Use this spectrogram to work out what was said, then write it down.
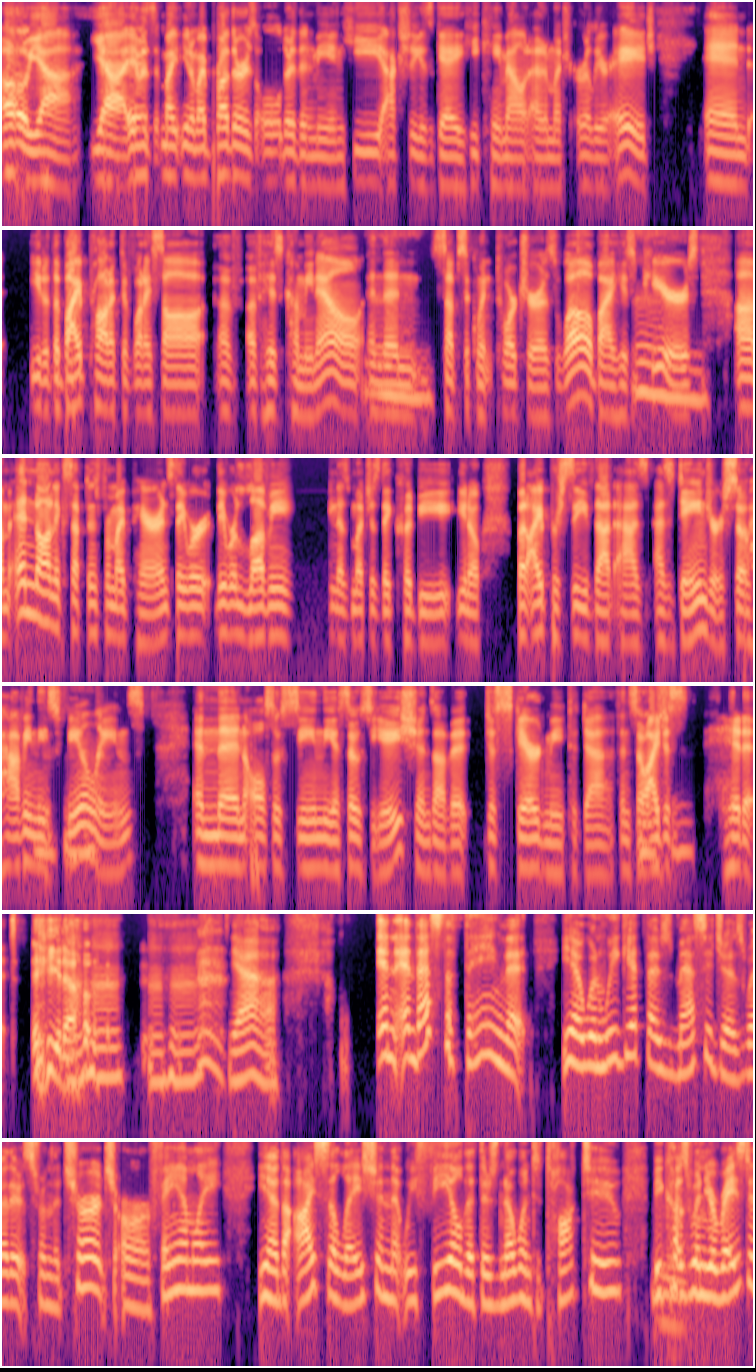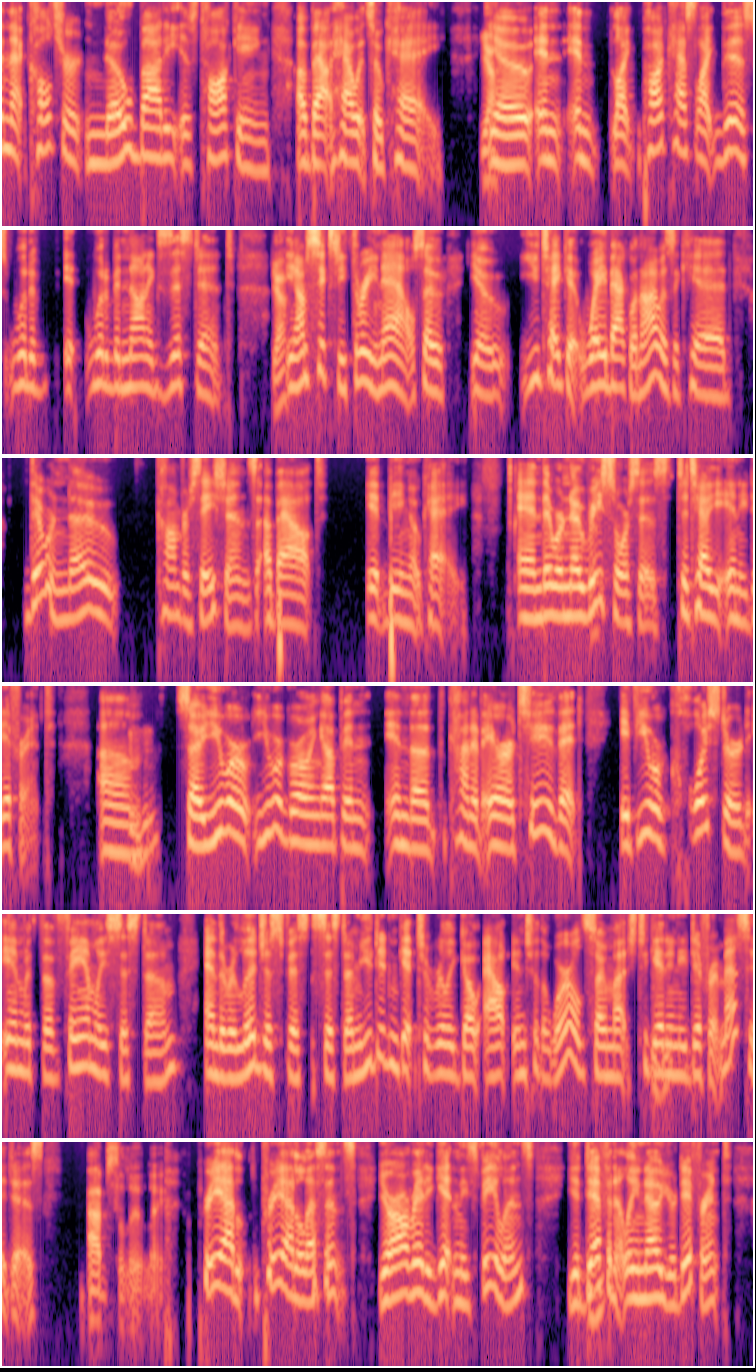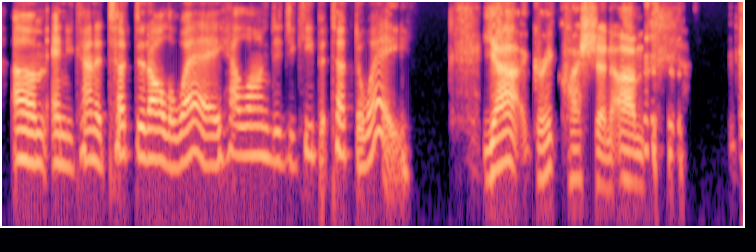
Oh yeah, yeah, it was my, you know, my brother is older than me and he actually is gay. He came out at a much earlier age. And, you know, the byproduct of what I saw of of his coming out and then Mm, subsequent torture as well by his peers, mm, um, and non-acceptance from my parents. They were they were loving as much as they could be, you know, but I perceived that as as danger. So having these mhm. feelings and then also seeing the associations of it just scared me to death. And so I just hid it, you know? Mm-hmm. Mm-hmm. Yeah. And and that's the thing that, you know, when we get those messages, whether it's from the church or our family, you know, the isolation that we feel that there's no one to talk to, Mm, because when you're raised in that culture, nobody is talking about how it's okay. yeah. You know, and and like podcasts like this would have it would have been non-existent. yeah, You know, I'm 63 now. So, you know, you take it way back when I was a kid, there were no conversations about it being okay. And there were no resources to tell you any different. Um, hmm so you were you were growing up in in the kind of era too that if you were cloistered in with the family system and the religious fis- system, you didn't get to really go out into the world so much to get hmm any different messages. Absolutely. Pre adolescence, you're already getting these feelings. You hmm definitely know you're different, um, and you kind of tucked it all away. How long did you keep it tucked away? Yeah, great question. Um,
